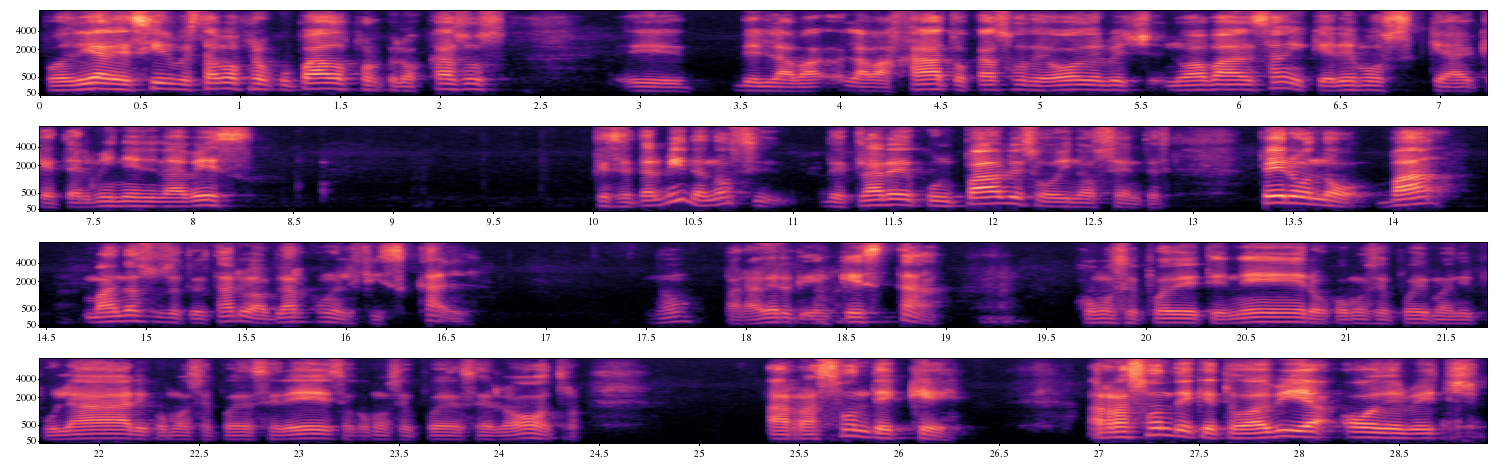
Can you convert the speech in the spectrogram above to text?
Podría decir, estamos preocupados porque los casos eh, de lavajato, casos de Odebrecht no avanzan y queremos que, que termine de una vez, que se termine, ¿no? Si declare culpables o inocentes. Pero no, va, manda a su secretario a hablar con el fiscal ¿no? Para ver en qué está, cómo se puede detener o cómo se puede manipular y cómo se puede hacer eso, cómo se puede hacer lo otro. ¿A razón de qué? A razón de que todavía Odebrecht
